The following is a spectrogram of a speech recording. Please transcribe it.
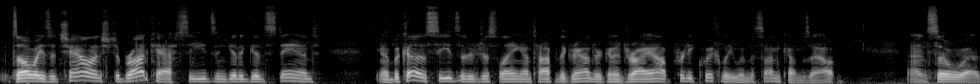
It's always a challenge to broadcast seeds and get a good stand because seeds that are just laying on top of the ground are going to dry out pretty quickly when the sun comes out. And so uh,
